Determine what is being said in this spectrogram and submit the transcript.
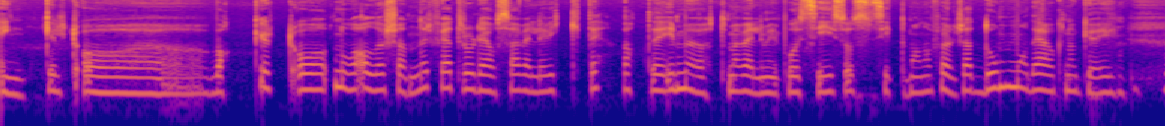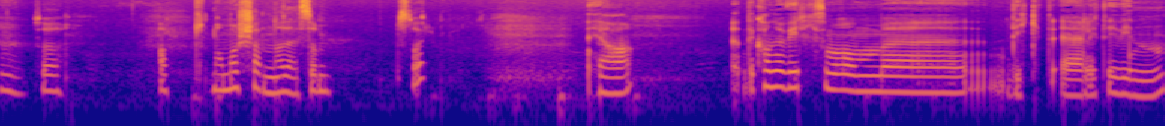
enkelt og vakkert, og noe alle skjønner, for jeg tror det også er veldig viktig. At eh, i møte med veldig mye poesi, så sitter man og føler seg dum, og det er jo ikke noe gøy. Så at man må skjønne det som står. Ja. Det kan jo virke som om eh, dikt er litt i vinden.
